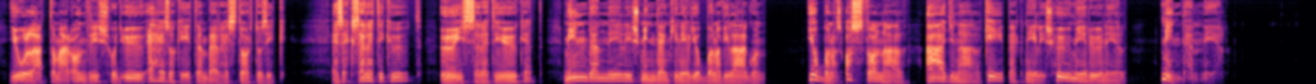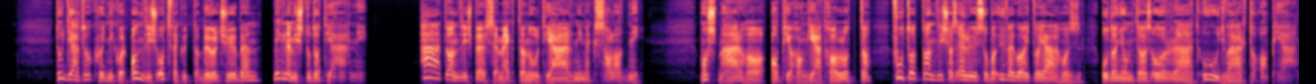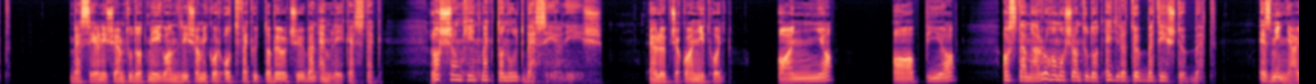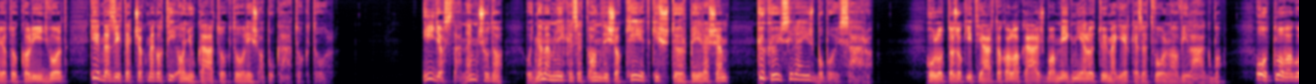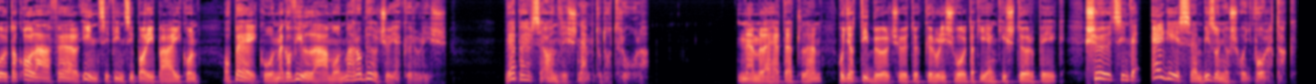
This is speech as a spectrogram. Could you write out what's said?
Jól látta már Andris, hogy ő ehhez a két emberhez tartozik. Ezek szeretik őt, ő is szereti őket, mindennél és mindenkinél jobban a világon. Jobban az asztalnál, ágynál, képeknél és hőmérőnél, mindennél. Tudjátok, hogy mikor Andris ott feküdt a bölcsőben, még nem is tudott járni. Hát Andris persze megtanult járni, meg szaladni. Most már, ha apja hangját hallotta, futott Andris az előszoba üvegajtajához, oda nyomta az orrát, úgy várta apját. Beszélni sem tudott még Andris, amikor ott feküdt a bölcsőben, emlékeztek. Lassanként megtanult beszélni is. Előbb csak annyit, hogy anyja, apja, aztán már rohamosan tudott egyre többet és többet. Ez minnyájatokkal így volt, kérdezzétek csak meg a ti anyukátoktól és apukátoktól. Így aztán nem csoda, hogy nem emlékezett Andris a két kis törpére sem, kökölyszire és bobolyszára. Holott azok itt jártak a lakásba, még mielőtt ő megérkezett volna a világba. Ott lovagoltak alá-fel, inci-finci paripáikon, a pejkón, meg a villámon, már a bölcsője körül is. De persze Andris nem tudott róla. Nem lehetetlen, hogy a ti bölcsőtök körül is voltak ilyen kis törpék, sőt, szinte egészen bizonyos, hogy voltak.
